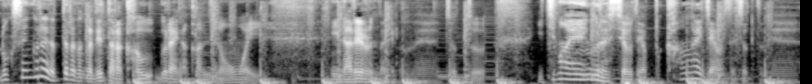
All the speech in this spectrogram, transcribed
6000ぐらいだったらなんか出たら買うぐらいな感じの思いになれるんだけどね。ちょっと、1万円ぐらいしちゃうとやっぱ考えちゃいますね、ちょっとね。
